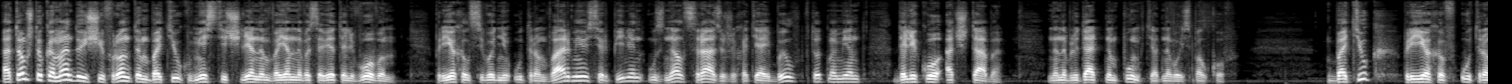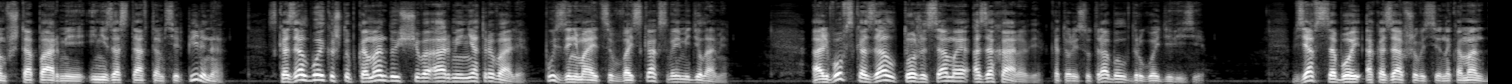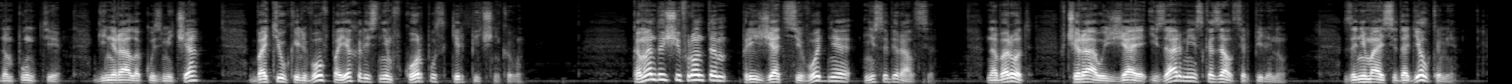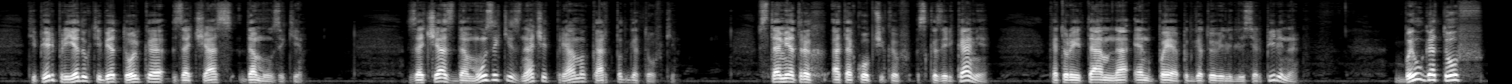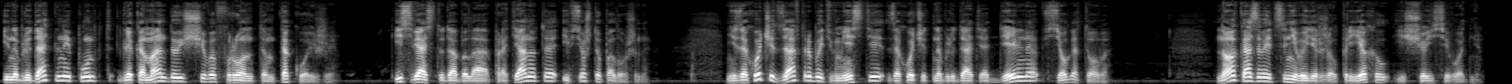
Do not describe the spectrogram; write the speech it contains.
О том, что командующий фронтом Батюк вместе с членом военного совета Львовым приехал сегодня утром в армию, Серпилин узнал сразу же, хотя и был в тот момент далеко от штаба, на наблюдательном пункте одного из полков. Батюк, приехав утром в штаб армии и не застав там Серпилина, сказал Бойко, чтоб командующего армии не отрывали, пусть занимается в войсках своими делами. А Львов сказал то же самое о Захарове, который с утра был в другой дивизии. Взяв с собой оказавшегося на командном пункте генерала Кузьмича, Батюк и Львов поехали с ним в корпус Кирпичникову. Командующий фронтом приезжать сегодня не собирался. Наоборот, вчера, уезжая из армии, сказал Серпилину, «Занимайся доделками, теперь приеду к тебе только за час до музыки». За час до музыки значит прямо карт подготовки. В ста метрах от окопчиков с козырьками, которые там на НП подготовили для Серпилина, был готов и наблюдательный пункт для командующего фронтом такой же. И связь туда была протянута, и все, что положено. Не захочет завтра быть вместе, захочет наблюдать отдельно, все готово. Но, оказывается, не выдержал, приехал еще и сегодня.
